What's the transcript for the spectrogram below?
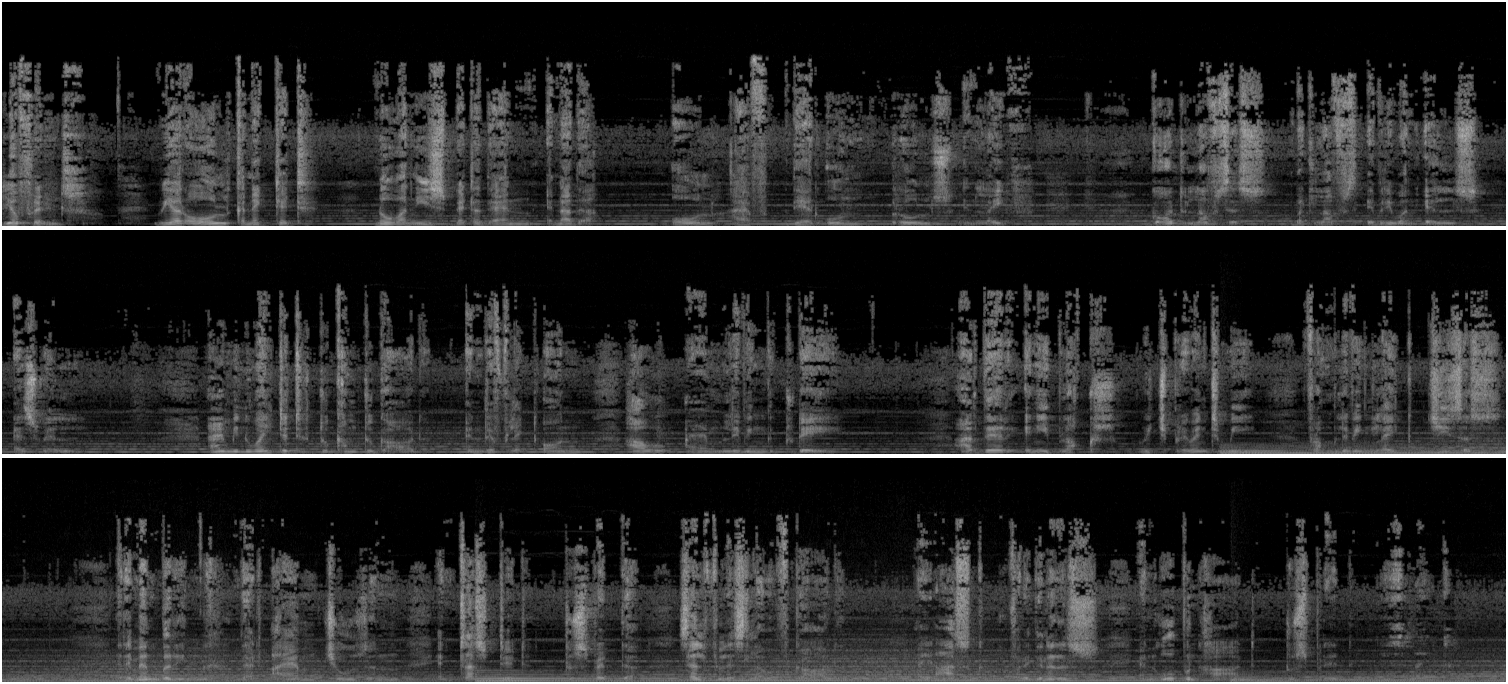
Dear friends, we are all connected. No one is better than another. All have their own roles in life. God loves us, but loves everyone else as well. I am invited to come to God and reflect on how I am living today. Are there any blocks which prevent me from living like Jesus? Remembering that I am chosen and trusted to spread the selfless love of God, I ask for a generous and open heart to spread His light.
